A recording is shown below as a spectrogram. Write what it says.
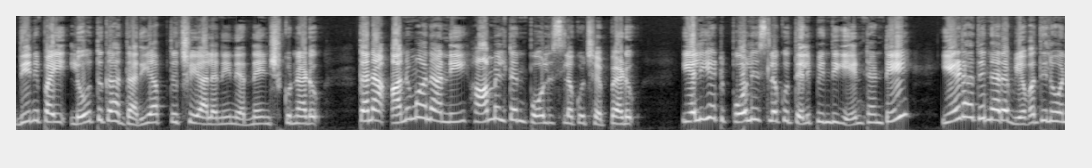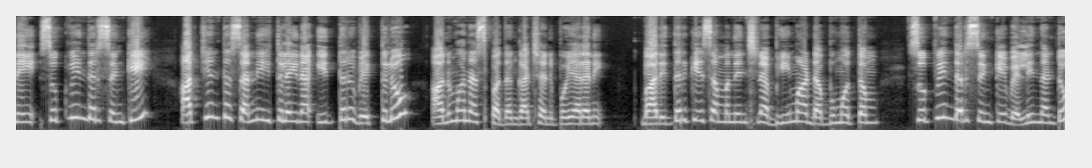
దీనిపై లోతుగా దర్యాప్తు చేయాలని నిర్ణయించుకున్నాడు. తన అనుమానాన్ని హామిల్టన్ పోలీసులకు చెప్పాడు. ఎలియట్ పోలీసులకు తెలిపింది ఏంటంటే ఏడాదిన్నర వ్యవధిలోనే సుఖ్వీందర్ సింగ్కి అత్యంత సన్నిహితులైన ఇద్దరు వ్యక్తులు అనుమానాస్పదంగా చనిపోయారని. వారిద్దరికీ సంబంధించిన భీమా డబ్బు మొత్తం సుఖ్వీందర్ సింగ్కి వెళ్ళిందంటూ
